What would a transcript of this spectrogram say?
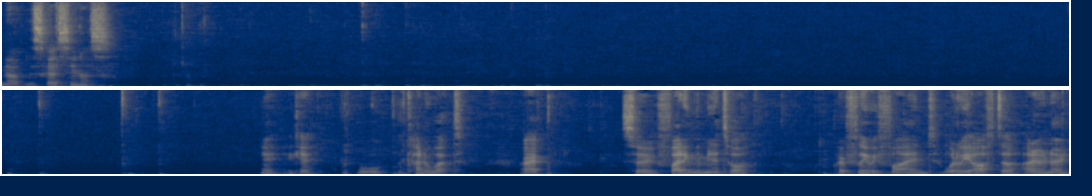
Nope, this guy's seen us. Yeah, okay. Well, it kind of worked. Alright, so fighting the Minotaur. Hopefully we find... What are we after? I don't know.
